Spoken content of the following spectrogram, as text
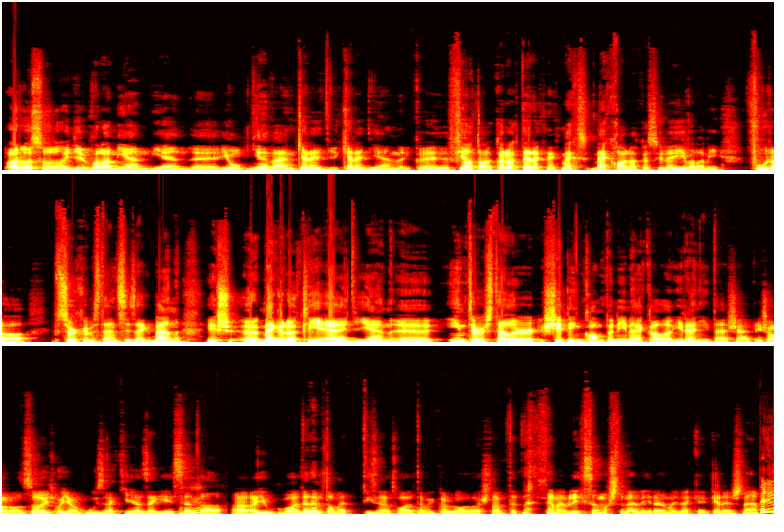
arról szól, hogy valamilyen ilyen, uh, jó, nyilván kell egy, kell egy ilyen uh, fiatal karaktereknek meg, meghalnak a szülei valami fura circumstancesekben, és megörökli egy ilyen uh, interstellar shipping company-nek a irányítását, és arról szól, hogy hogyan húzza ki az egészet uh-huh. a, a, a lyukból, de nem tudom, mert 15 volt, amikor olvastam, tehát nem emlékszem most a nevére, majd meg kell keresnem. Pedig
